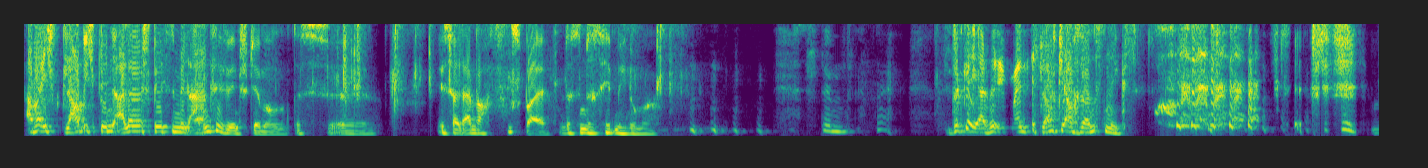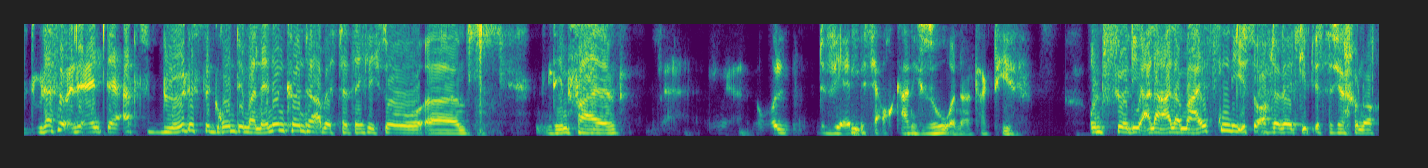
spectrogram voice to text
Aber ich glaube, ich bin allerspätestens mit Anpfiff in Stimmung. Das äh, ist halt einfach Fußball und das interessiert mich nun mal. Stimmt. Wirklich, also ich mein, es läuft ja auch sonst nichts. Das ist der absolut blödeste Grund, den man nennen könnte, aber ist tatsächlich so, äh, in dem Fall und WM ist ja auch gar nicht so unattraktiv. Und für die aller, allermeisten, die es so auf der Welt gibt, ist es ja schon noch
